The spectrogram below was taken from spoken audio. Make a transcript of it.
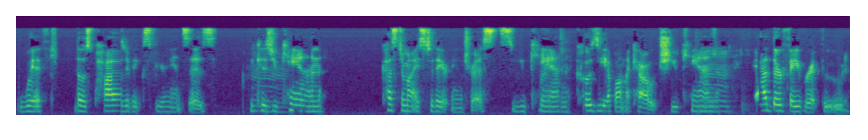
with those positive experiences because mm. you hmm. can customize to their interests. You can right. cozy up on the couch. You can mm-hmm. add their favorite food.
